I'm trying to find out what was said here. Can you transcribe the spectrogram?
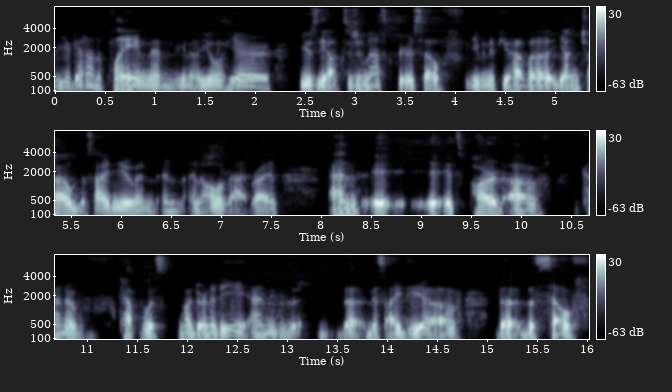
You get on a plane and you know you'll hear use the oxygen mask for yourself, even if you have a young child beside you, and and and all of that, right? And it, it it's part of kind of capitalist modernity and the, this idea of the the self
